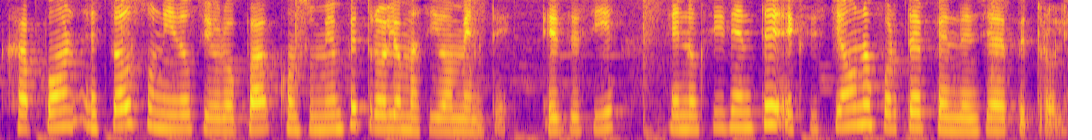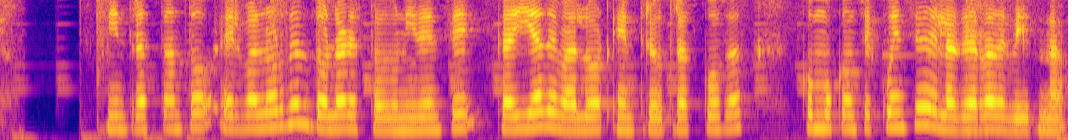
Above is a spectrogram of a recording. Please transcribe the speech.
Japón, Estados Unidos y Europa consumían petróleo masivamente, es decir, en Occidente existía una fuerte dependencia de petróleo. Mientras tanto, el valor del dólar estadounidense caía de valor, entre otras cosas, como consecuencia de la guerra de Vietnam.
